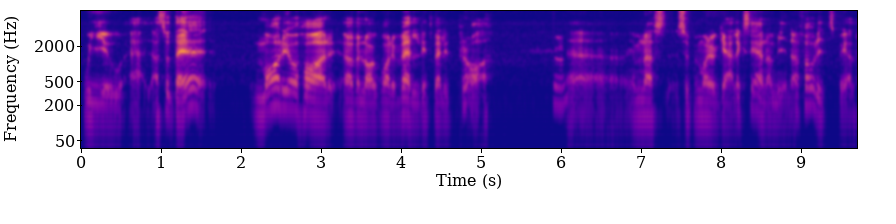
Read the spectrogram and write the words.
Wii U, eh, alltså det Mario har överlag varit väldigt, väldigt bra. Mm. Uh, jag menar, Super Mario Galaxy är en av mina favoritspel.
